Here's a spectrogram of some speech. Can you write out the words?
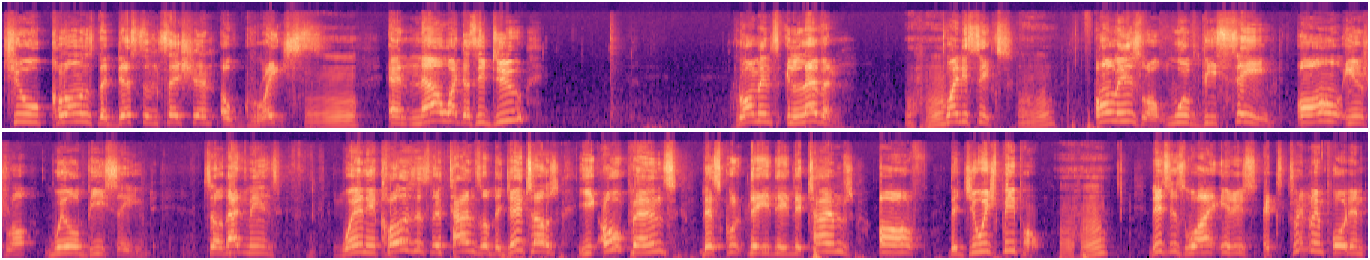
to close the dispensation of grace. Mm-hmm. And now what does he do? Romans 11, mm-hmm. 26. All Israel will be saved. All Israel will be saved. So that means when he closes the times of the Gentiles, he opens the, the, the, the times of the Jewish people. This is why it is extremely important.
